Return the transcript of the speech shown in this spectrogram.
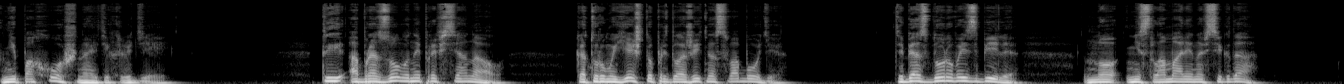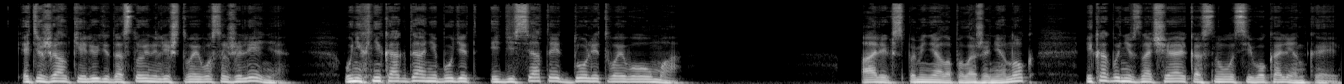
не похож на этих людей. Ты образованный профессионал, которому есть что предложить на свободе. Тебя здорово избили, но не сломали навсегда. Эти жалкие люди достойны лишь твоего сожаления. У них никогда не будет и десятой доли твоего ума. Алекс поменяла положение ног и как бы невзначай коснулась его коленкой.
